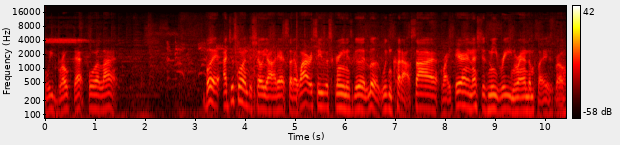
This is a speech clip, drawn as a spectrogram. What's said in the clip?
We broke that for a lot. But I just wanted to show y'all that. So the wide receiver screen is good. Look, we can cut outside right there. And that's just me reading random plays, bro.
